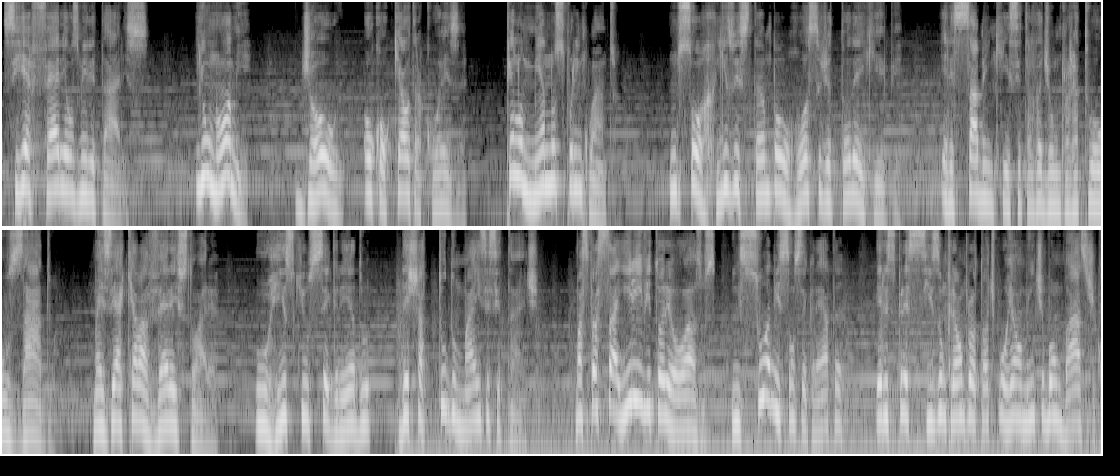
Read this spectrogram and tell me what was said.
se referem aos militares. E um nome, Joe ou qualquer outra coisa, pelo menos por enquanto. Um sorriso estampa o rosto de toda a equipe. Eles sabem que se trata de um projeto ousado, mas é aquela velha história. O risco e o segredo deixa tudo mais excitante. Mas para saírem vitoriosos em sua missão secreta, eles precisam criar um protótipo realmente bombástico,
